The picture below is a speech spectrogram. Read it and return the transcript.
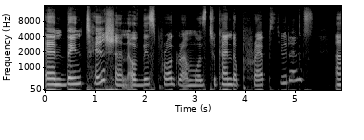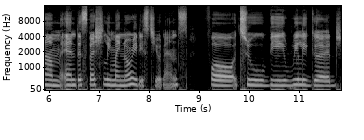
And the intention of this program was to kind of prep students um, and especially minority students for to be really good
